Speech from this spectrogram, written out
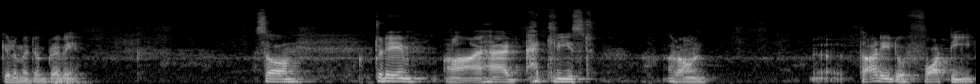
kilometer brevet. So today uh, I had at least around uh, 30 to 40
